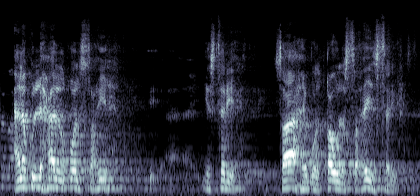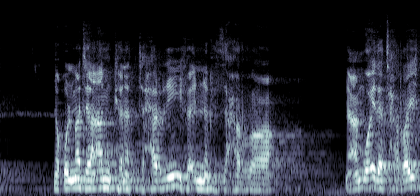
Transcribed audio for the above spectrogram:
على كل حال القول الصحيح يستريح. صاحب القول الصحيح يستريح. نقول متى أمكن التحري فإنك تتحرى. نعم وإذا تحريت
